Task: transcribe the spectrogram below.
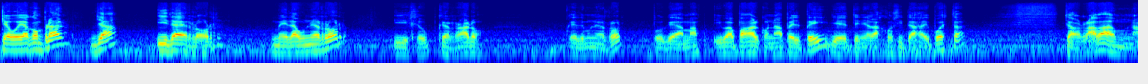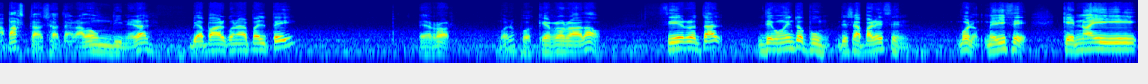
que voy a comprar ya y da error. Me da un error y dije, qué raro que dé un error, porque además iba a pagar con Apple Pay, ya tenía las cositas ahí puestas. Te ahorraba una pasta, o sea, te ahorraba un dineral. Voy a pagar con Apple Pay, error. Bueno, pues qué error ha dado. Cierro tal, de momento, pum, desaparecen. Bueno, me dice que no hay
